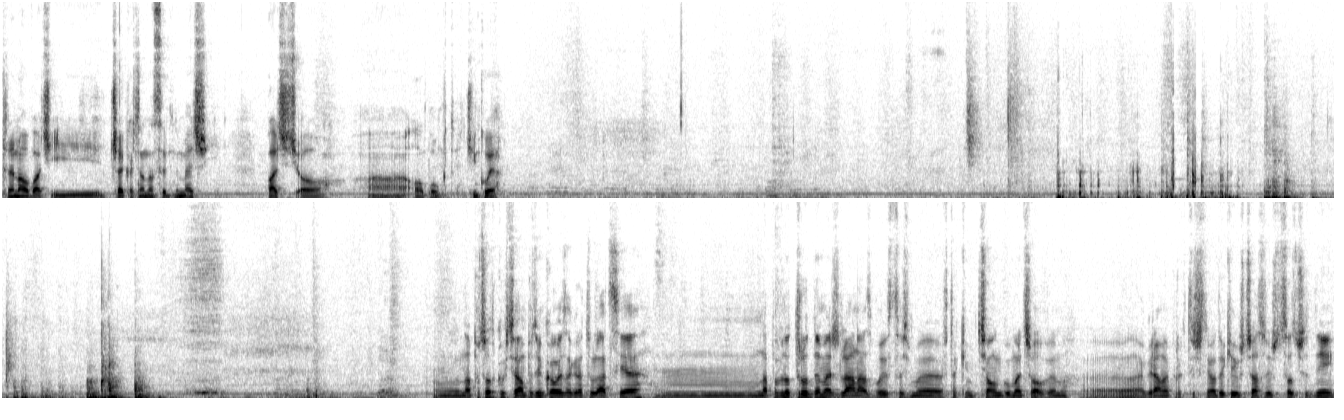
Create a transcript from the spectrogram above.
trenować i czekać na następny mecz i walczyć o, o punkty. Dziękuję. Na początku chciałem podziękować za gratulacje. Mm, Na pewno trudny mecz dla nas, bo jesteśmy w takim ciągu meczowym. E, Gramy praktycznie od jakiegoś czasu już co trzy dni.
